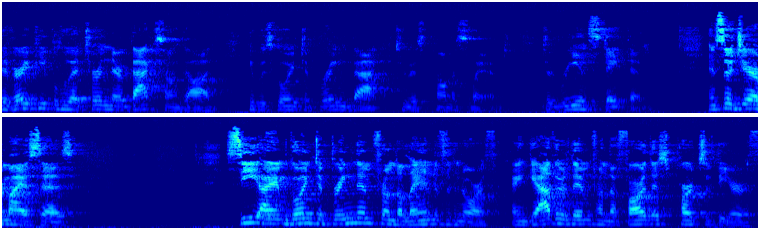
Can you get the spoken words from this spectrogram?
The very people who had turned their backs on God, he was going to bring back to his promised land, to reinstate them. And so Jeremiah says, See, I am going to bring them from the land of the north, and gather them from the farthest parts of the earth,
